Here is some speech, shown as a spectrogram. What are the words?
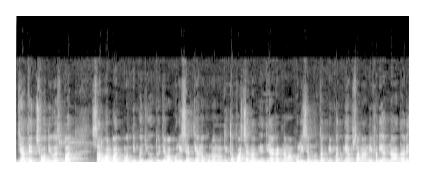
જ્યાં તે છ દિવસ બાદ સારવાર બાદ મોત નીપજ્યું હતું, જેમાં પોલીસે હત્યાનો ગુનો નોંધી તપાસ ચલાવી હતી. આ ઘટનામાં પોલીસે મૃતકની પત્ની અફસાનાની ફરિયાદના આધારે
